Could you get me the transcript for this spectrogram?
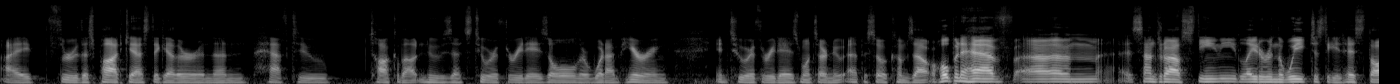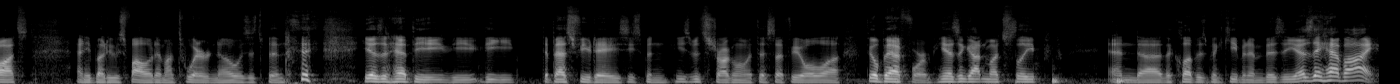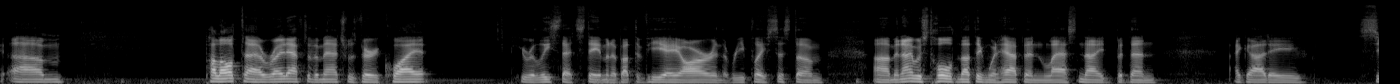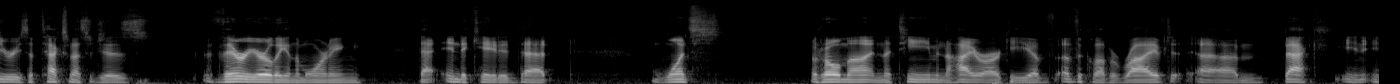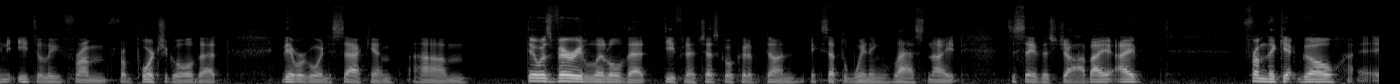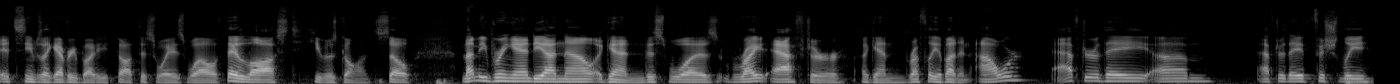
I threw this podcast together and then have to talk about news that's two or three days old or what I'm hearing in two or three days once our new episode comes out. We're hoping to have um, Sandro Austini later in the week just to get his thoughts. Anybody who's followed him on Twitter knows it's been he hasn't had the the the the best few days. He's been he's been struggling with this. I feel uh, feel bad for him. He hasn't gotten much sleep, and uh, the club has been keeping him busy, as they have I. Um, Pallotta, right after the match, was very quiet. He released that statement about the VAR and the replay system, um, and I was told nothing would happen last night, but then I got a series of text messages very early in the morning that indicated that once Roma and the team and the hierarchy of, of the club arrived um, back in, in Italy from, from Portugal that they were going to sack him. Um, there was very little that Di Francesco could have done except winning last night to save this job. I, I from the get go, it seems like everybody thought this way as well. If they lost, he was gone. So let me bring Andy on now. Again, this was right after, again, roughly about an hour after they um, after they officially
